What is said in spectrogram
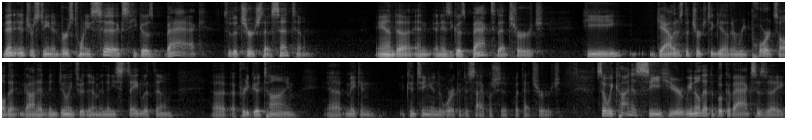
then interesting, in verse 26, he goes back to the church that sent him. And, uh, and, and as he goes back to that church, he gathers the church together and reports all that God had been doing through them. And then he stayed with them uh, a pretty good time uh, making continuing the work of discipleship with that church. So we kind of see here we know that the book of acts is a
